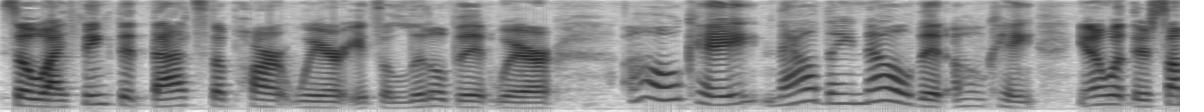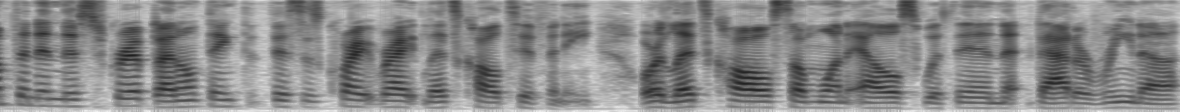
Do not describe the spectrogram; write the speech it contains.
So I think that that's the part where it's a little bit where, oh, okay, now they know that, okay, you know what, there's something in this script. I don't think that this is quite right. Let's call Tiffany or let's call someone else within that arena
